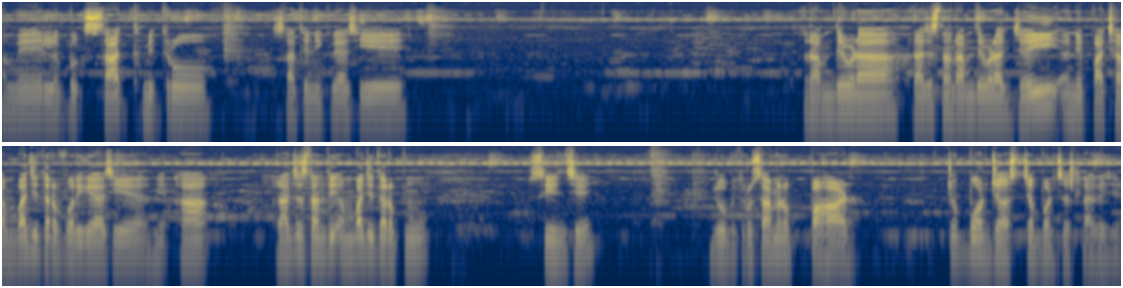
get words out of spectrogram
અમે લગભગ સાત મિત્રો સાથે નીકળ્યા છીએ. રામદેવડા, રાજસ્થાન રામદેવડા જઈ અને પાછા અંબાજી તરફ વળી ગયા છીએ અને આ રાજસ્થાનથી અંબાજી તરફનું સીન છે. જો મિત્રો સામેનો પહાડ જબરજસ્ત જબરજસ્ત લાગે છે.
